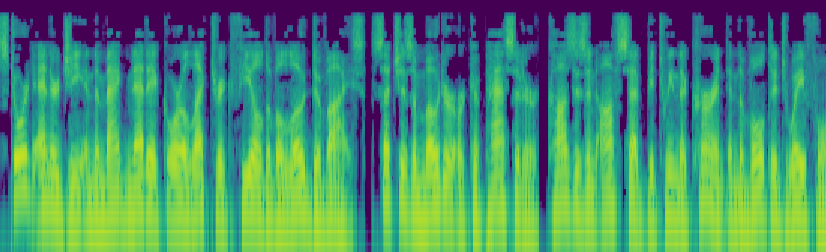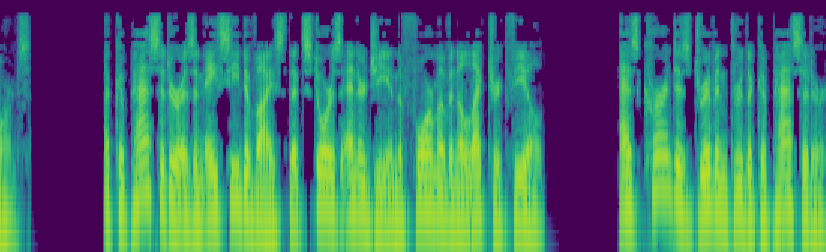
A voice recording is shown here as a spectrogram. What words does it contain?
Stored energy in the magnetic or electric field of a load device, such as a motor or capacitor, causes an offset between the current and the voltage waveforms. A capacitor is an AC device that stores energy in the form of an electric field. As current is driven through the capacitor,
